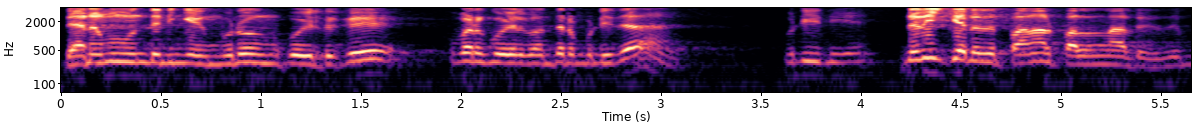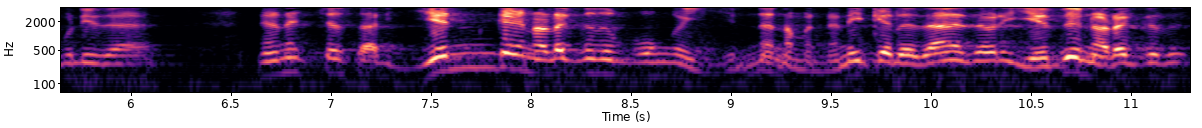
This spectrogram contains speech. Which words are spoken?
தினமும் வந்து நீங்க முருகன் கோயில் இருக்கு குமரன் கோயிலுக்கு வந்துட முடியுதா? முடியலையே. நினைக்கிறது பனால் பல நாள் இருக்குது. முடியுதா? நினைச்ச சார் எங்க நடக்குது போங்க? என்ன நம்ம நினைக்கிறது தானே தவிர எது நடக்குது?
